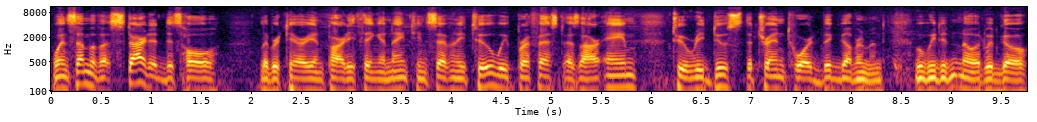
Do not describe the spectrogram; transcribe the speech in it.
When some of us started this whole Libertarian Party thing in 1972, we professed as our aim to reduce the trend toward big government, but we didn't know it would go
